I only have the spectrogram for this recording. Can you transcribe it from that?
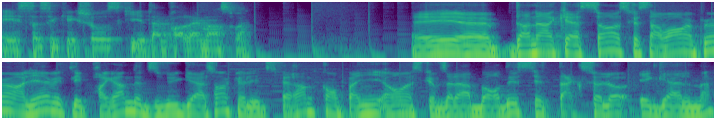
et ça, c'est quelque chose qui est un problème en soi. Et euh, dernière question, est-ce que ça va avoir un peu en lien avec les programmes de divulgation que les différentes compagnies ont? Est-ce que vous allez aborder cet axe-là également?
